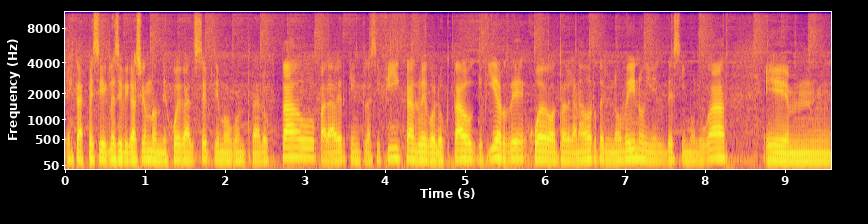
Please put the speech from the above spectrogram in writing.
esta especie de clasificación donde juega el séptimo contra el octavo para ver quién clasifica, luego el octavo que pierde, juega contra el ganador del noveno y el décimo lugar. Em,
